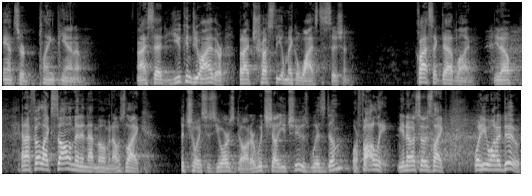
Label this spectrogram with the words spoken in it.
answered, Playing piano. And I said, You can do either, but I trust that you'll make a wise decision. Classic dad line, you know? And I felt like Solomon in that moment. I was like, the choice is yours, daughter. Which shall you choose, wisdom or folly? You know, so it's like, what do you want to do?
